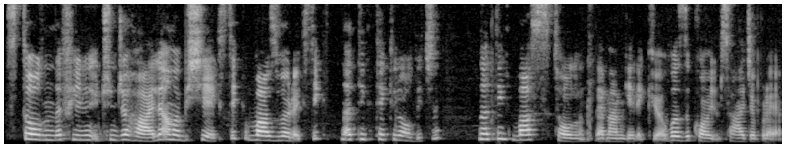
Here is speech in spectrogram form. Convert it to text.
Stolen da fiilin üçüncü hali ama bir şey eksik. Was were eksik. Nothing tekil olduğu için nothing was stolen demem gerekiyor. Was'ı koydum sadece buraya.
